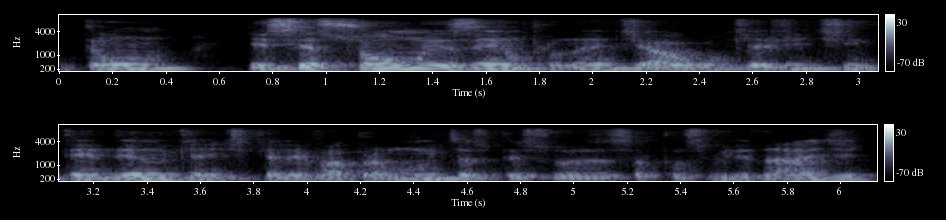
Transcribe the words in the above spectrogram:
Então, esse é só um exemplo né, de algo que a gente, entendendo que a gente quer levar para muitas pessoas essa possibilidade,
